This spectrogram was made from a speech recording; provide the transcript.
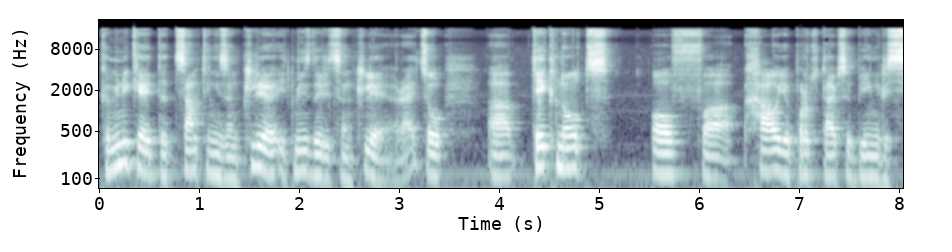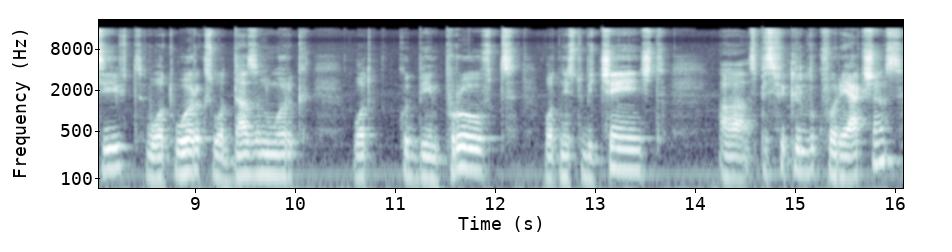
communicate that something is unclear, it means that it's unclear, right? So uh, take notes of uh, how your prototypes are being received, what works, what doesn't work, what could be improved, what needs to be changed. Uh, specifically, look for reactions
